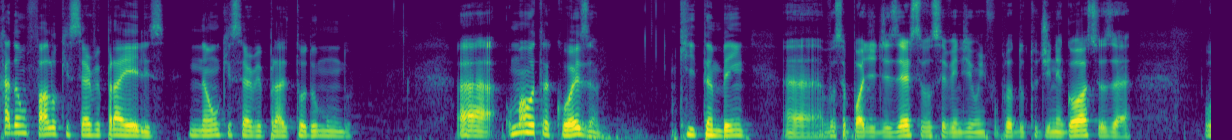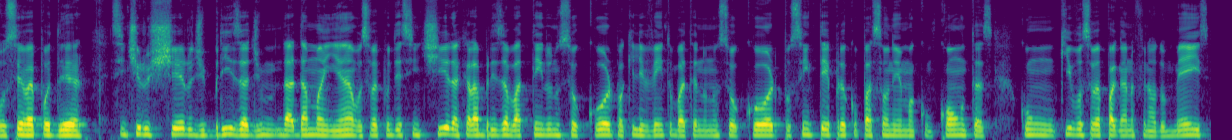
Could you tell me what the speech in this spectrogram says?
Cada um fala o que serve para eles, não o que serve para todo mundo. Uh, uma outra coisa que também uh, você pode dizer se você vende um infoproduto de negócios é você vai poder sentir o cheiro de brisa de, da, da, manhã, você vai poder sentir aquela brisa batendo no seu corpo, aquele vento batendo no seu corpo, sem ter preocupação nenhuma com contas, com o que você vai pagar no final do mês,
